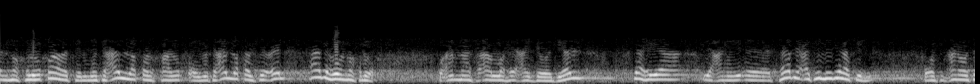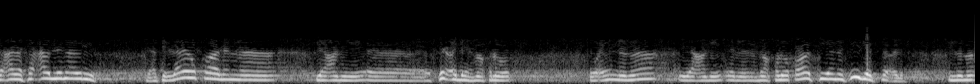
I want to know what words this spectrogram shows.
المخلوقات المتعلقة الخلق ومتعلقة الفعل هذا هو المخلوق. وأما أفعال الله عز وجل فهي يعني آه، تابعة لذاته. هو سبحانه وتعالى فعال لما يريد. لكن لا يقال إن يعني آه، فعله مخلوق. وإنما يعني المخلوقات هي نتيجة فعله. إنما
